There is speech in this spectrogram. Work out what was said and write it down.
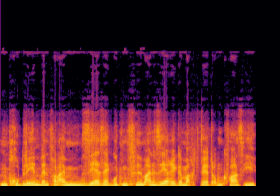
ein Problem, wenn von einem sehr, sehr guten Film eine Serie gemacht wird, um quasi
